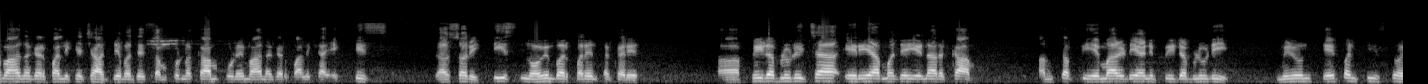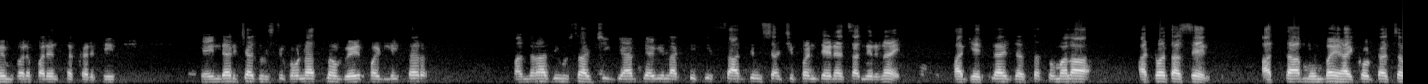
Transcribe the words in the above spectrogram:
महानगरपालिकेच्या हद्दीमध्ये संपूर्ण काम पुणे महानगरपालिका एकतीस सॉरी तीस नोव्हेंबर पर्यंत करेल. पीडब्ल्यू डीच्या एरियामध्ये येणारं काम आमचं पी एम आर डी आणि पी डब्ल्यू डी मिळून ते पण तीस नोव्हेंबर पर्यंत करतील. टेंडरच्या दृष्टिकोनातनं वेळ पडली तर पंधरा दिवसाची गॅप द्यावी लागते ती सात दिवसाची पण देण्याचा निर्णय हा घेतलाय. जसं तुम्हाला आठवत असेल आता मुंबई हायकोर्टाचं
